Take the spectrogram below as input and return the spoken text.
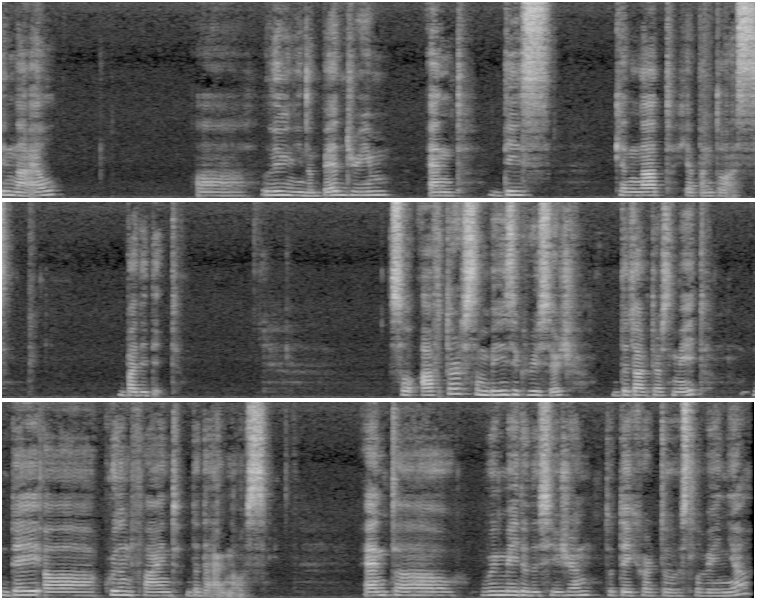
denial, uh, living in a bad dream, and this cannot happen to us. But it did. So after some basic research the doctors made, they uh, couldn't find the diagnosis and uh, we made a decision to take her to Slovenia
